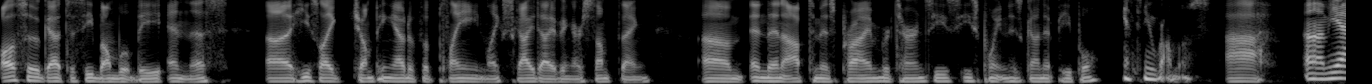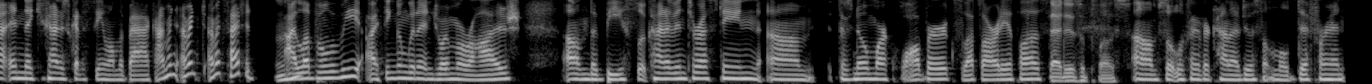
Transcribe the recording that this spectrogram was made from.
also got to see Bumblebee in this. Uh, he's like jumping out of a plane, like skydiving or something. Um, and then Optimus Prime returns. He's he's pointing his gun at people. Anthony Ramos. Ah, Um, yeah, and like you kind of just got to see him on the back. I'm in, I'm in, I'm excited. I mhm. love Bumblebee. I think I'm gonna enjoy Mirage. Um, the Beasts look kind of interesting. Um, there's no Mark Wahlberg, so that's already a plus. that is a plus. um, so it looks like they're kind of doing something a little different.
